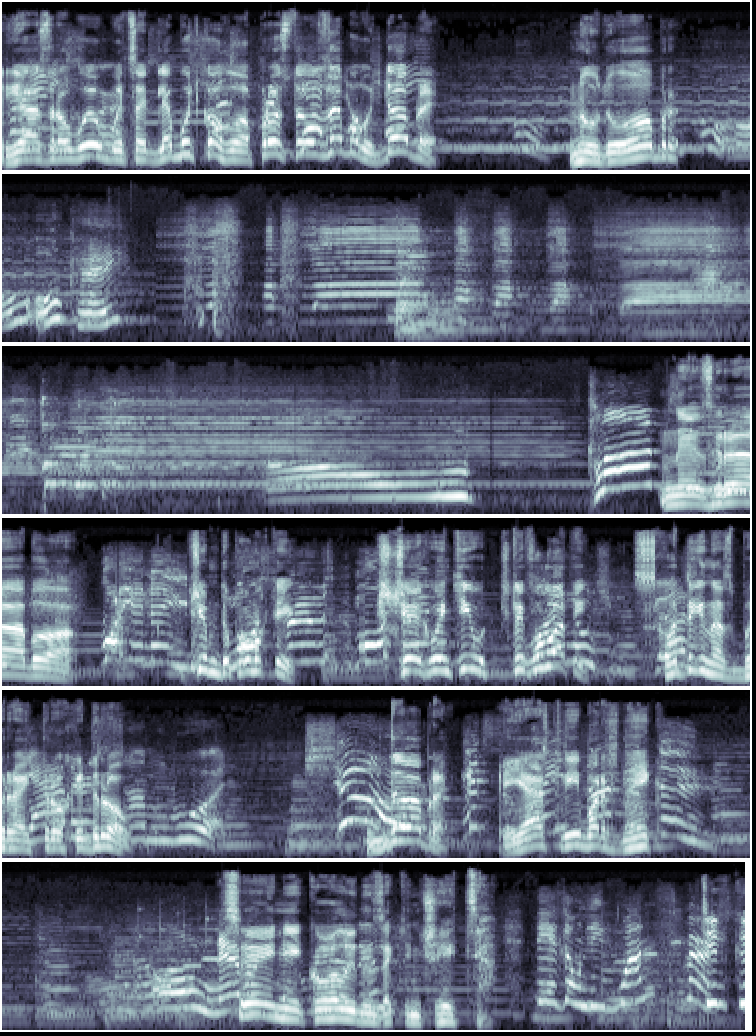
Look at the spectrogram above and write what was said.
Я зробив би це для будь-кого, просто забудь, добре? Ну, добре. Окей. Не зграбо. Чим допомогти? Ще гвинтів шліфувати? Сходи назбирай трохи дров. Добре, я ж твій боржник. Це ніколи не закінчиться. Тільки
